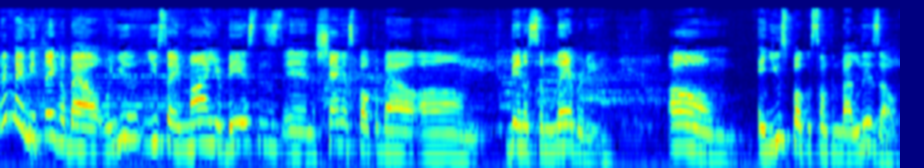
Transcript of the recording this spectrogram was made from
That made me think about when you you say mind your business, and Shannon spoke about um, being a celebrity, um, and you spoke of something about Lizzo.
